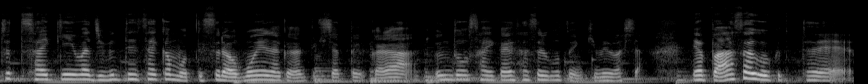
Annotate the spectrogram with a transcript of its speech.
ちょっと最近は自分天才かもってすら思えなくなってきちゃったから運動再開させることに決めました。やっぱ朝動くって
